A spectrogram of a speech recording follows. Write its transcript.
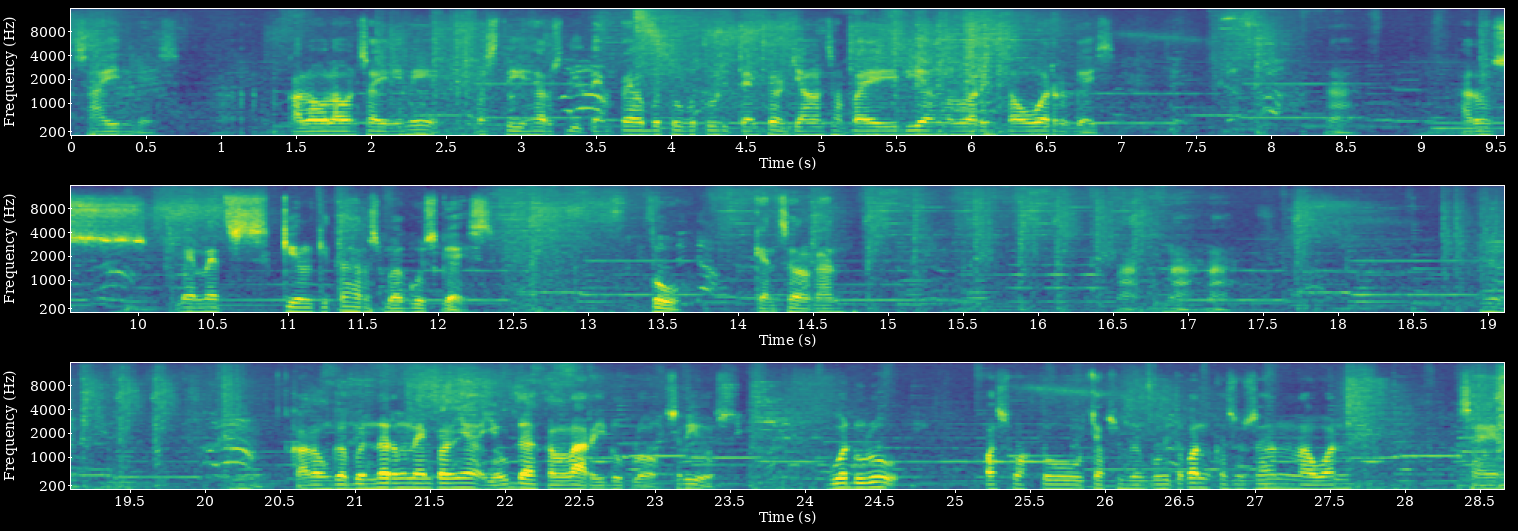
Sain guys kalau lawan Sain ini mesti harus ditempel betul-betul ditempel. Jangan sampai dia ngeluarin tower guys. Nah harus manage skill kita harus bagus guys. Tuh cancel kan? Nah nah nah. Hmm. Hmm. kalau nggak bener nempelnya ya udah kelar hidup lo. Serius. Gua dulu pas waktu cap 90 itu kan kesusahan lawan sign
